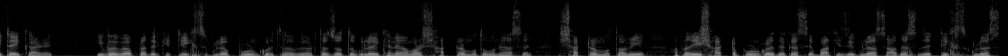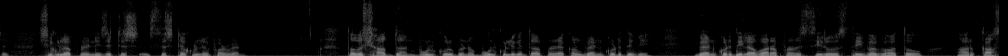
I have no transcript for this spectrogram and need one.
এটাই কারেক্ট এইভাবে আপনাদেরকে টেক্সটগুলো পূরণ করতে হবে। অর্থাৎ যতগুলো এখানে আমার ষাটটার মতো মনে আছে, ষাটটার মতো। আমি আপনাদের এই ষাটটা পূরণ করে দেখাচ্ছি, বাকি যেগুলো আছে আদার্স যে টেক্সটগুলো আছে, সেগুলো আপনারা নিজে চেষ্টা করলে পারবেন। তবে সাবধান, ভুল করবে না। ভুল করলে কিন্তু আপনার অ্যাকাউন্ট ব্যান করে দেবে। ব্যান করে দিলে আবার আপনার চিরস্থায়ীভাবে হয়তো আর কাজ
